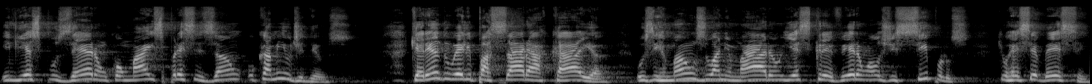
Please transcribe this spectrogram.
e lhe expuseram com mais precisão o caminho de Deus. Querendo ele passar a Acaia, os irmãos o animaram e escreveram aos discípulos que o recebessem.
